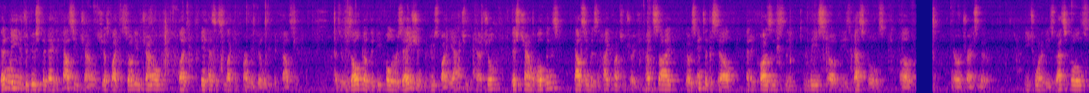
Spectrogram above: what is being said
Then we introduced today the calcium channel. It's just like the sodium channel, but it has a selective permeability to calcium. As a result of the depolarization produced by the action potential, this channel opens, calcium is in high concentration outside, goes into the cell, and it causes the release of these vesicles of neurotransmitter. Each one of these vesicles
